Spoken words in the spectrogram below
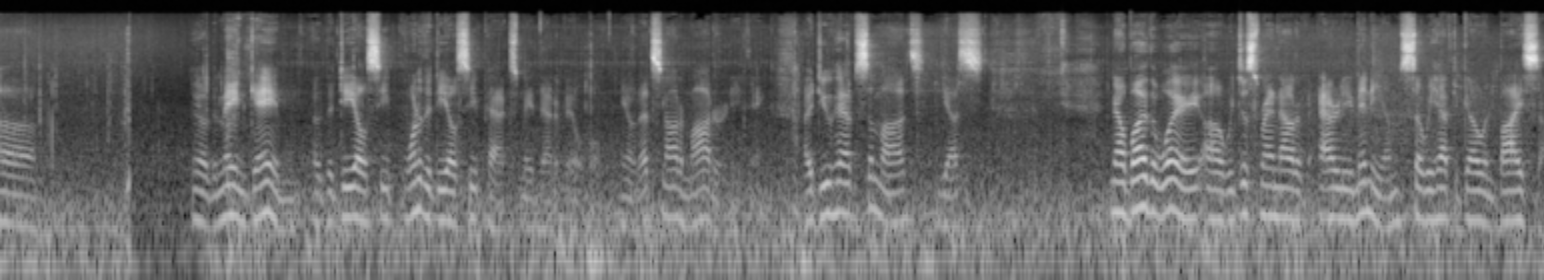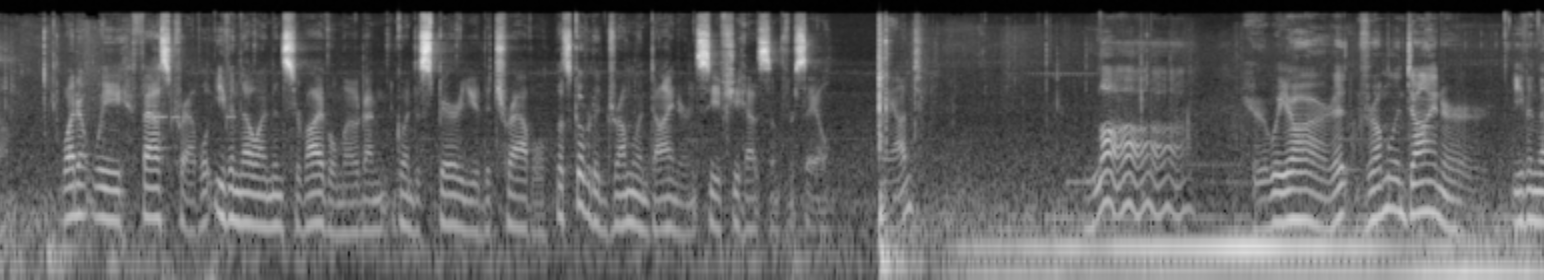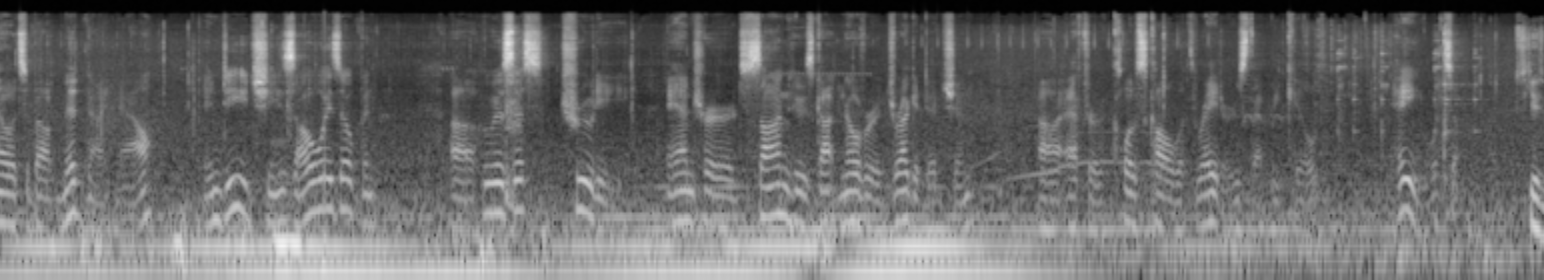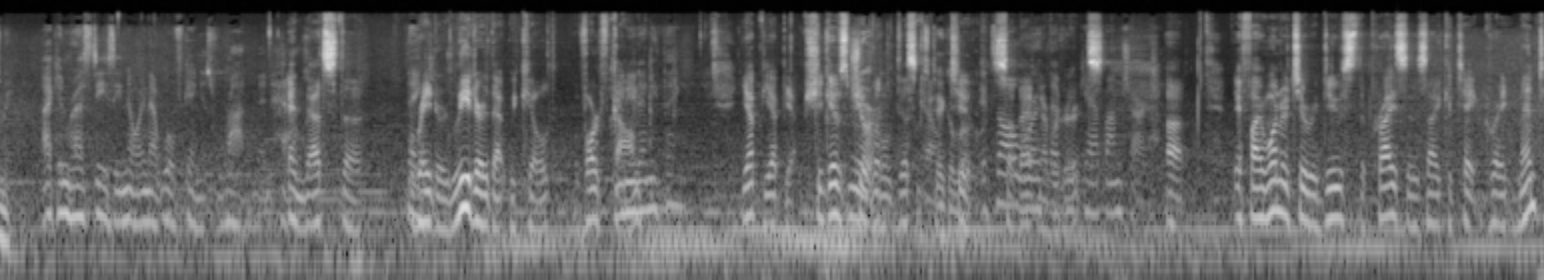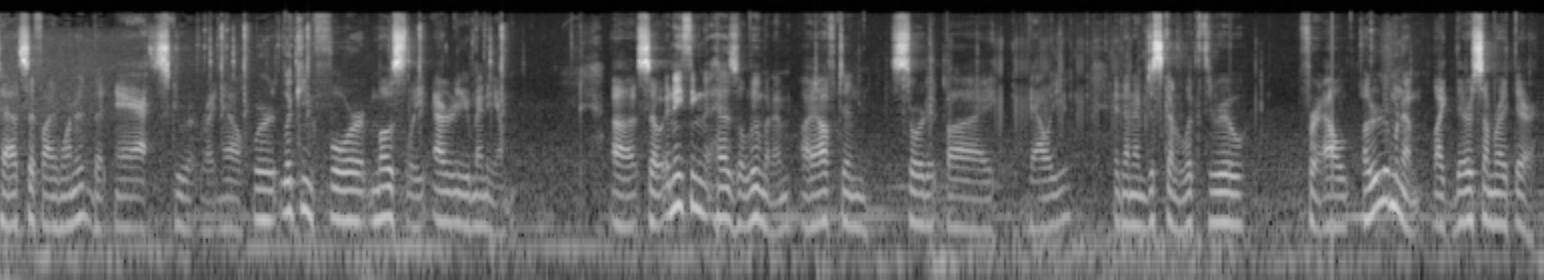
uh, you know, the main game of the DLC. One of the DLC packs made that available. You know, that's not a mod or anything. I do have some mods, yes. Now, by the way, uh, we just ran out of aluminium, so we have to go and buy some. Why don't we fast travel? Even though I'm in survival mode, I'm going to spare you the travel. Let's go over to Drumlin Diner and see if she has some for sale. And... La! Here we are at Drumlin Diner. Even though it's about midnight now. Indeed, she's always open. Uh, who is this? Trudy. And her son who's gotten over a drug addiction uh, after a close call with raiders that we killed. Hey, what's up? Excuse me. I can rest easy knowing that Wolfgang is rotten in hell. And that's the Thank raider you. leader that we killed, Wolfgang. Do you need anything? Yep, yep, yep. She gives me Sure. a little Let's discount take a too, look. It's so all that worth never every hurts. cap I'm charged. Uh, if I wanted to reduce the prices, I could take Grape Mentats if I wanted, but eh, screw it right now. We're looking for mostly aluminium. Uh, so anything that has aluminum, I often sort it by value, and then I'm just going to look through for al- aluminum. Like there's some right there.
